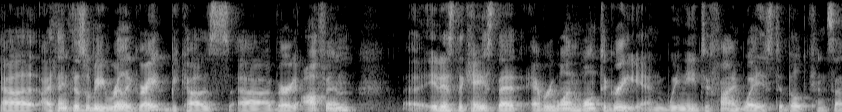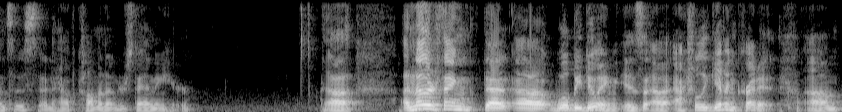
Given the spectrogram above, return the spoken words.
I think this will be really great because very often uh, it is the case that everyone won't agree, and we need to find ways to build consensus and have common understanding here. Uh, another thing that uh, we'll be doing is uh, actually giving credit. Um,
